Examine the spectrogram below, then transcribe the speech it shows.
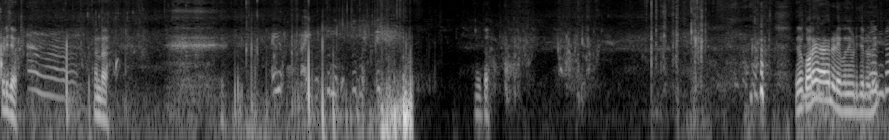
പിടിച്ചോ. കണ്ടോ? ഇത്. കുറേ ആയാലേ പന്നി പിടിച്ചിട്ടുണ്ട്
